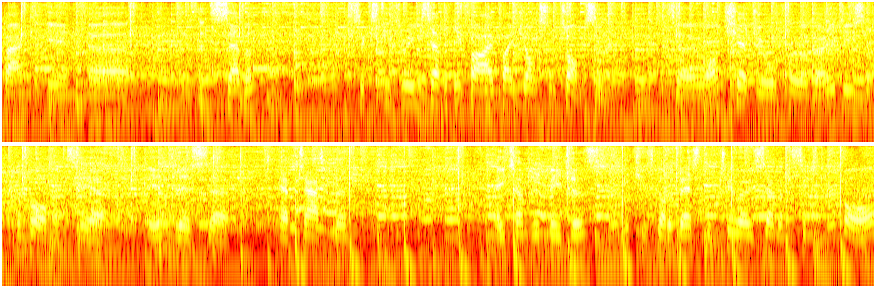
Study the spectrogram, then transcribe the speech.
back in, uh, it seventh? 63.75 by Johnson Thompson. So on schedule for a very decent performance here in this uh, heptathlon. 800 metres, which she's got a best of 207.64.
